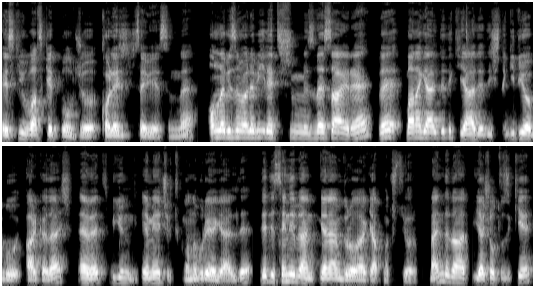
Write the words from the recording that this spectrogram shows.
Eski bir basketbolcu kolej seviyesinde. Onunla bizim öyle bir iletişimimiz vesaire ve bana geldi dedi ki ya dedi işte gidiyor bu arkadaş. Evet bir gün yemeğe çıktık onunla buraya geldi. Dedi seni ben genel müdür olarak yapmak istiyorum. Ben de daha yaş 32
